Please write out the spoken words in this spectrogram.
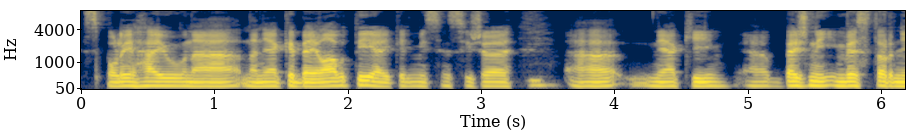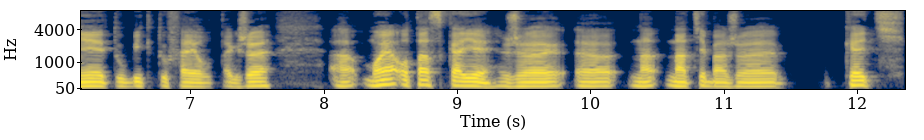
spoliehajú na, na nejaké bailouty, aj keď myslím si, že uh, nejaký uh, bežný investor nie je too big to fail. Takže uh, a moja otázka je, že e, na, na teba, že keď e,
